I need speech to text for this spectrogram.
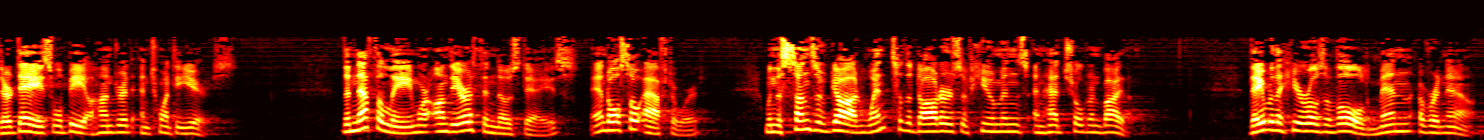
Their days will be a 120 years. The Nephilim were on the earth in those days, and also afterward, when the sons of God went to the daughters of humans and had children by them. They were the heroes of old, men of renown.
